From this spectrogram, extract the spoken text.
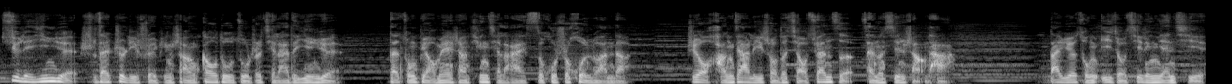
序列音乐是在智力水平上高度组织起来的音乐，但从表面上听起来似乎是混乱的，只有行家里手的小圈子才能欣赏它。大约从1970年起，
